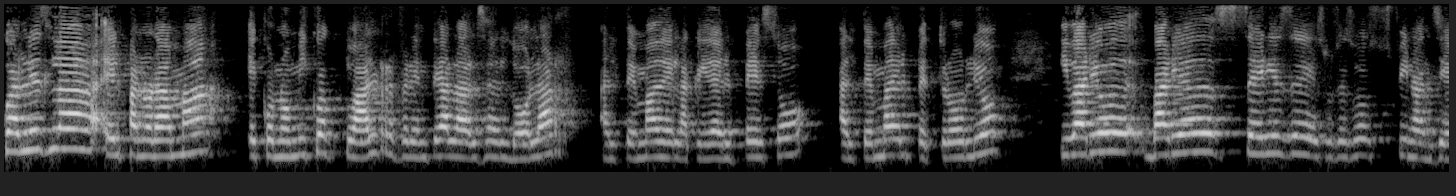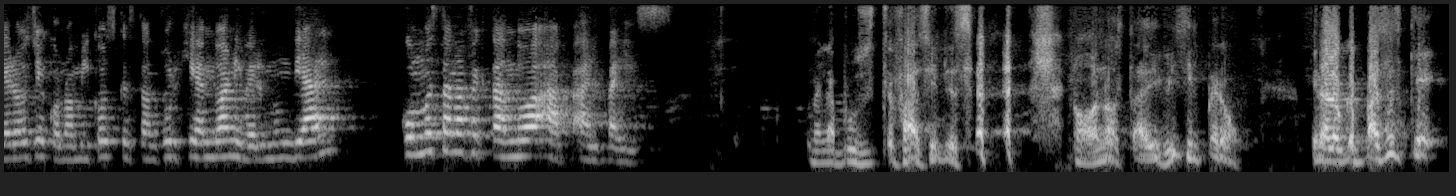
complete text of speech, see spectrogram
cuál es la, el panorama económico actual referente a la alza del dólar, al tema de la caída del peso, al tema del petróleo y varios, varias series de sucesos financieros y económicos que están surgiendo a nivel mundial. ¿Cómo están afectando al país? Me la pusiste fácil. no, no está difícil, pero mira, lo que pasa es que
